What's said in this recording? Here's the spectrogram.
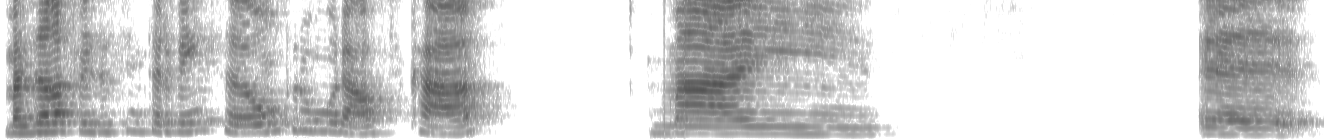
Mas ela fez essa intervenção para o mural ficar, mas é,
